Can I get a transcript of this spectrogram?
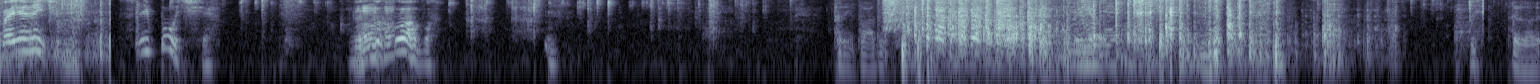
Феєрично. Сліпуче. Вибухово. Три падуть. Три.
